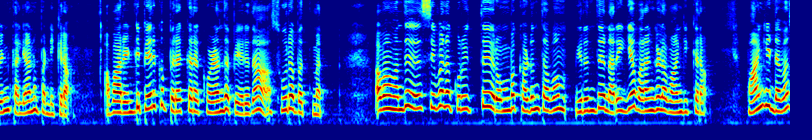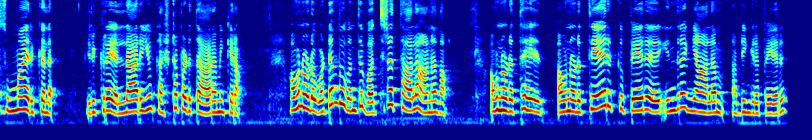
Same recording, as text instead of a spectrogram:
பெண் கல்யாணம் பண்ணிக்கிறான் அவள் ரெண்டு பேருக்கும் பிறக்கிற குழந்தை பேர் தான் சூரபத்மன். அவன் வந்து சிவனை குறித்து ரொம்ப கடுந்தவம் இருந்து நிறைய வரங்களை வாங்கிக்கிறான். வாங்கிட்டவன் சும்மா இருக்கலை. இருக்கிற எல்லாரையும் கஷ்டப்படுத்த ஆரம்பிக்கிறான். அவனோட உடம்பு வந்து வஜ்ரத்தால் ஆனதான். அவனோட தே அவனோட தேருக்கு பேர் இந்திரஞாலம் அப்படிங்கிற பேர்.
